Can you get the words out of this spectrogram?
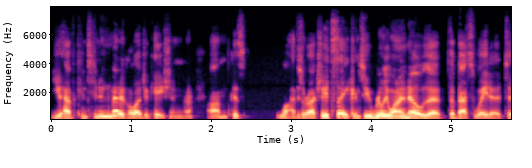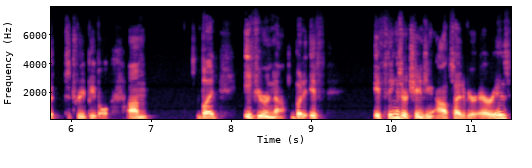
you have continuing medical education because um, lives are actually at stake, and so you really want to know the the best way to to, to treat people. Um, but if you're not, but if if things are changing outside of your areas,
